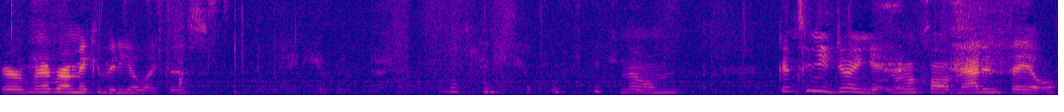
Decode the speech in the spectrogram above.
or whenever I make a video like this. No, I'm continue doing it, and I'm gonna call it Madden Fail.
